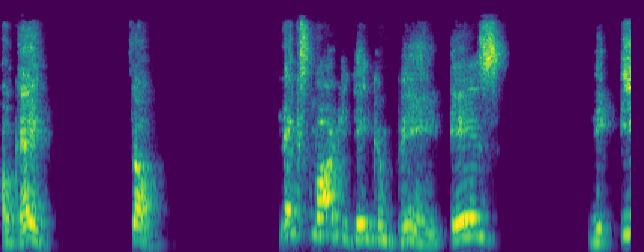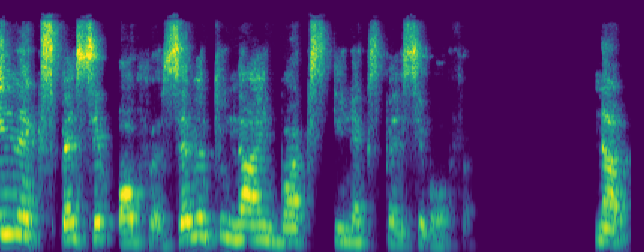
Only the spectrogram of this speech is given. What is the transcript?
Okay, so next marketing campaign is the inexpensive offer, seven to nine bucks inexpensive offer. Now,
